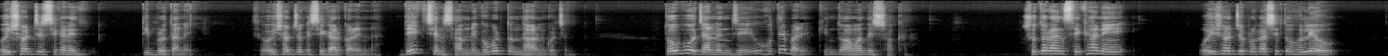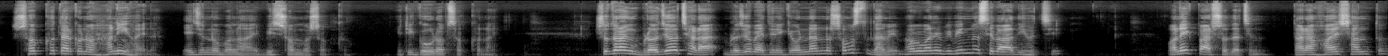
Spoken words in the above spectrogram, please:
ঐশ্বর্যের সেখানে তীব্রতা নেই। ঐশ্বর্যকে স্বীকার করেন না। দেখছেন সামনে, গোবর্ধন ধারণ করছেন। তবুও জানেন যে হতে পারে, কিন্তু আমাদের সখা। সুতরাং সেখানে ঐশ্বর্য প্রকাশিত হলেও সক্ষতার কোনো হানি হয় না। এই জন্য বলা হয় বিশ্রম্ভ সক্ষ। এটি গৌরব সক্ষ নয়। সুতরাং ব্রজ ছাড়া, ব্রজ ব্যতিরিকে অন্যান্য সমস্ত ধামে ভগবানের বিভিন্ন সেবা আদি হচ্ছে। অনেক পার্শ্বদ আছেন। তারা হয় শান্ত,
